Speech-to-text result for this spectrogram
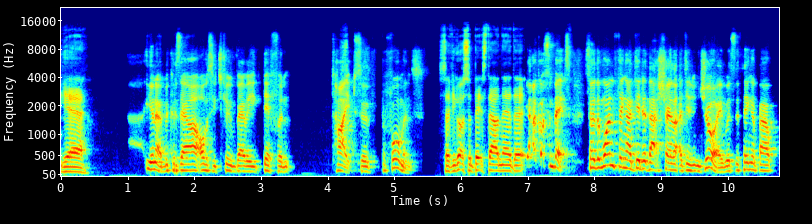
Yeah. You know, because there are obviously two very different types of performance. So have you got some bits down there that Yeah, I got some bits. So the one thing I did at that show that I did enjoy was the thing about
